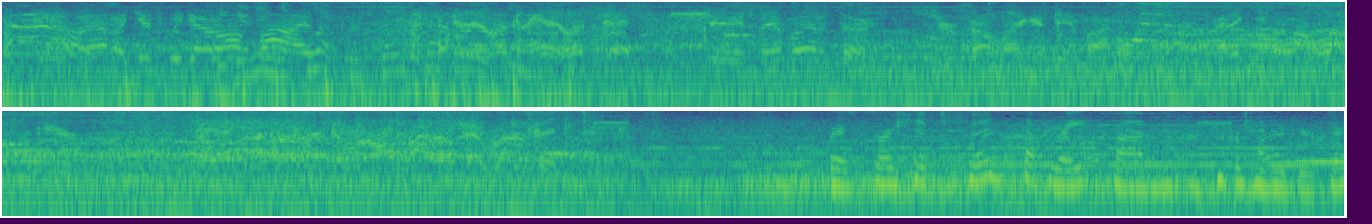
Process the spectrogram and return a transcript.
well, I guess we got all Beginning five. The flip for stage separation. Yeah, let's get it, let's get it. Seriously, I'm going to start. Sure felt like it, damn where Starship should separate from the Super Heavy booster.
